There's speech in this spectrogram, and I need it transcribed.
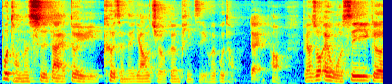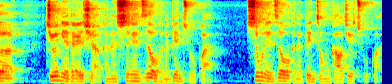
不同的世代对于课程的要求跟品质也会不同。对，好，比方说，哎，我是一个 Junior 的 HR，可能十年之后我可能变主管，十五年之后我可能变中高阶主管。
